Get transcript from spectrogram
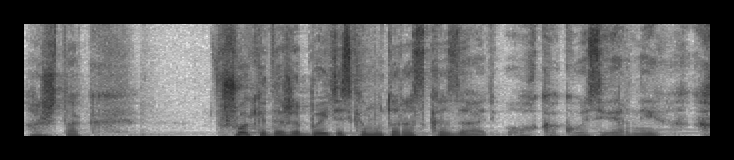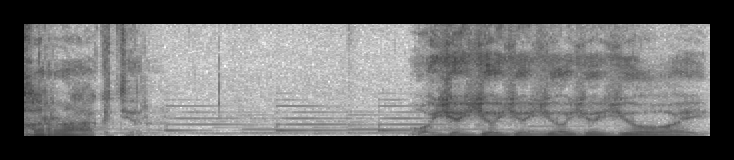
аж так в шоке даже боитесь кому-то рассказать. О, какой зверный характер. Ой-ой-ой-ой-ой-ой-ой.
